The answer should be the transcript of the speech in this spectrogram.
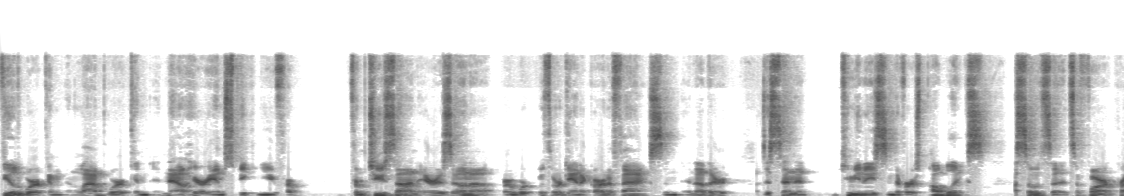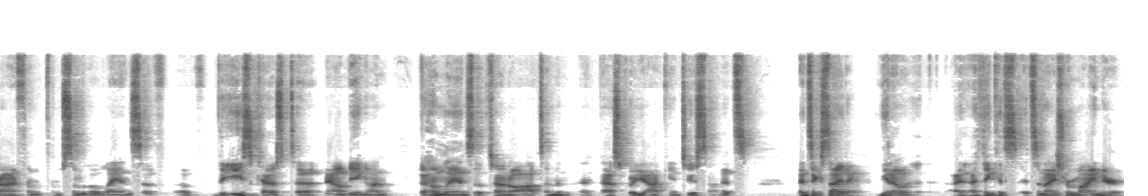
field work and, and lab work, and, and, now here I am speaking to you from from Tucson, Arizona, where I work with organic artifacts and, and other descendant communities and diverse publics. So it's a, it's a far cry from from some of the lands of, of the East Coast to now being on the homelands of Tohono O'odham and, and Pascua Yaqui and Tucson. It's it's exciting. You know, I, I think it's it's a nice reminder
